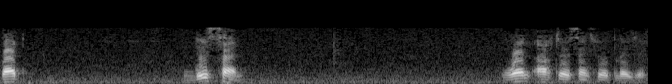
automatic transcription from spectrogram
But this son went after sensual pleasures.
